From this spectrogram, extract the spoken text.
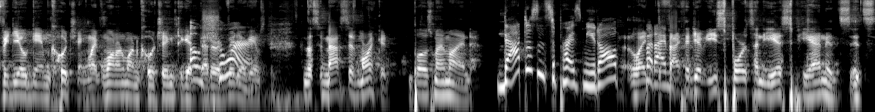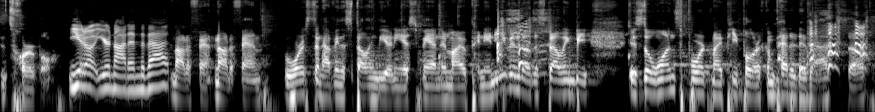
video game coaching, like one-on-one coaching to get oh, better sure. at video games. And that's a massive market. It blows my mind. That doesn't surprise me at all. Uh, like but the I'm, fact that you have esports on ESPN, it's it's it's horrible. You know, you're not into that. Not a fan. Not a fan. Worse than having the spelling bee on ESPN, in my opinion. Even though the spelling bee is the one sport my people are competitive at. So.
